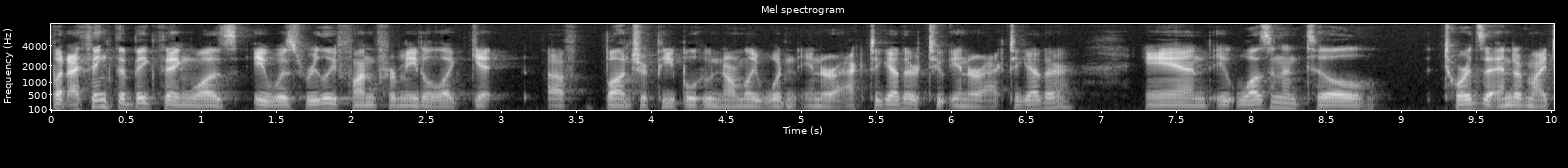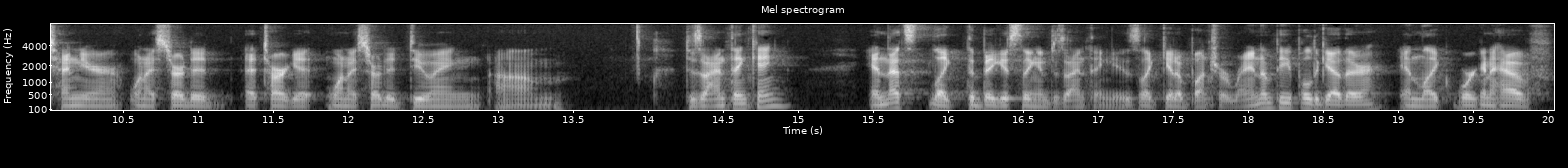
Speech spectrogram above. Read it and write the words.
But I think the big thing was it was really fun for me to like get a bunch of people who normally wouldn't interact together to interact together. And it wasn't until towards the end of my tenure when I started at Target, when I started doing um, design thinking. And that's like the biggest thing in design thinking is like get a bunch of random people together and like we're going to have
